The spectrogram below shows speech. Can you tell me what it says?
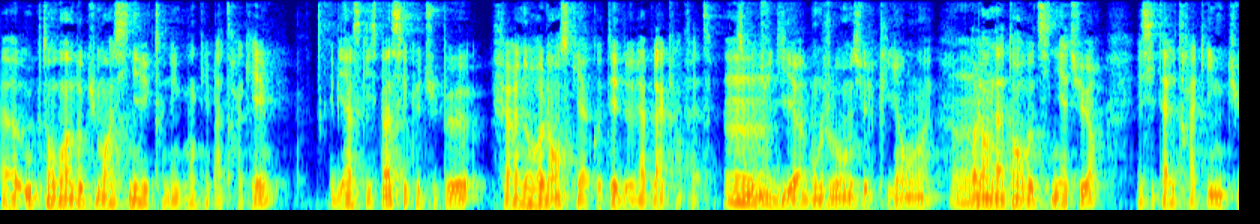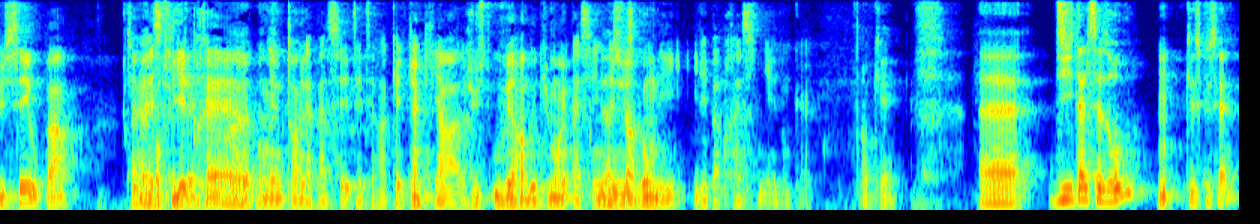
euh, ou que tu envoies un document à signer électroniquement qui est pas traqué, eh bien, ce qui se passe, c'est que tu peux faire une relance qui est à côté de la plaque, en fait. Parce que tu hmm. dis euh, bonjour, monsieur le client. Hmm. Voilà, on attend votre signature. Et si tu as le tracking, tu sais ou pas euh, est-ce qu'il est prêt euh, Combien de temps il a passé, etc. Quelqu'un qui a juste ouvert un document et passé une demi seconde, il, il est pas prêt à signer. Donc. Euh. Ok. Euh, digital Sales Room, hmm. qu'est-ce que c'est?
